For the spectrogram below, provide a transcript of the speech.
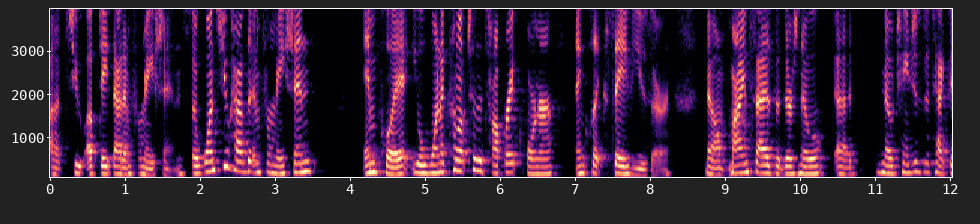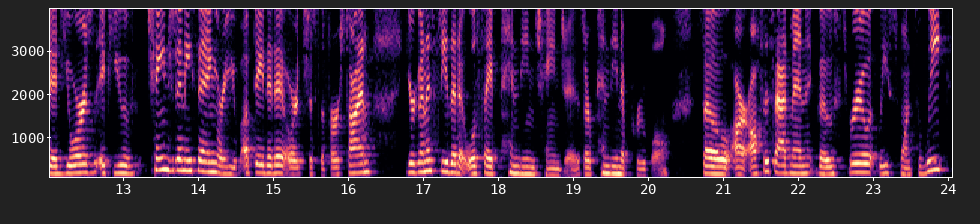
uh, to update that information. So once you have the information input, you'll want to come up to the top right corner and click Save User. Now, mine says that there's no uh, no changes detected. Yours, if you've changed anything or you've updated it or it's just the first time, you're going to see that it will say pending changes or pending approval. So our office admin goes through at least once a week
